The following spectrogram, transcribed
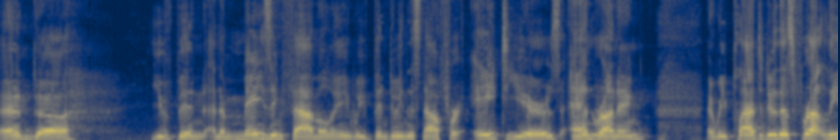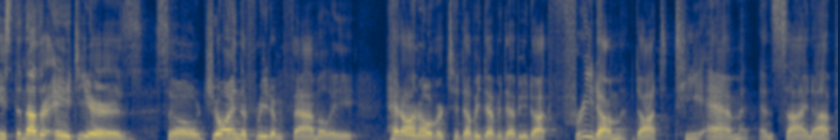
And uh, you've been an amazing family. We've been doing this now for eight years and running. And we plan to do this for at least another eight years. So join the Freedom family. Head on over to www.freedom.tm and sign up.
